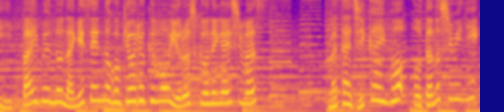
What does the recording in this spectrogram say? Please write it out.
ー1杯分の投げ銭のご協力もよろしくお願いします。また次回もお楽しみに。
